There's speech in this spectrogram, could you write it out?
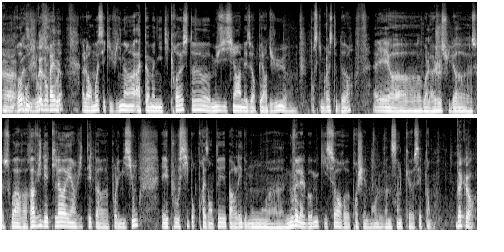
Euh, Rebonjour. Fred. Alors moi c'est Kevin, hein, aka Magnetic Rust, euh, musicien à mes heures perdues, euh, pour ce qui me reste d'heures. Et euh, voilà, je suis là euh, ce soir, ravi d'être là et invité pour l'émission, et aussi pour présenter et parler de mon euh, nouvel album qui sort prochainement le 25 septembre. D'accord.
